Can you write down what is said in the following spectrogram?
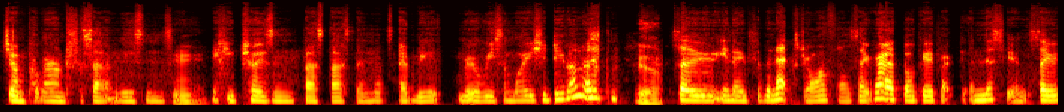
jump around for certain reasons. Mm. If you've chosen first person, that's every real reason why you should do that. Yeah. So, you know, for the next draft, I was like, right, I'll go back to omniscient. So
